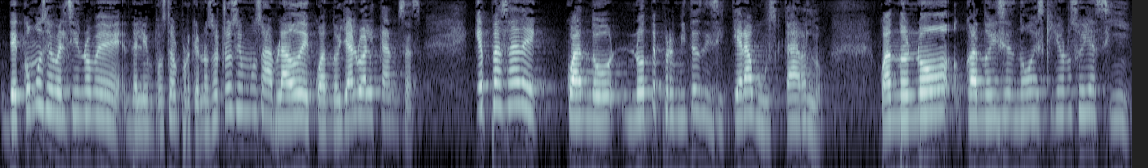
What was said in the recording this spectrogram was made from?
de cómo se ve el síndrome del impostor, porque nosotros hemos hablado de cuando ya lo alcanzas. ¿Qué pasa de cuando no te permites ni siquiera buscarlo? Cuando no, cuando dices, no, es que yo no soy así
